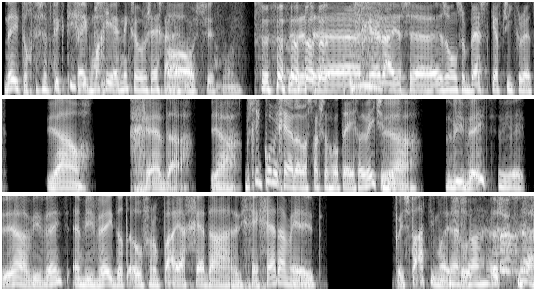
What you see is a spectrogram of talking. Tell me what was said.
Nee, toch? Het is een fictieve... Ik mag hier niks over zeggen Oh, eigenlijk. shit, man. Dit is, eh, Gerda is, eh, is onze best kept secret. Ja, Gerda. Ja, Misschien kom je Gerda wel straks nog wel tegen, dat weet je niet. ja. Wie weet. Wie weet. Ja, wie weet. En wie weet dat over een paar jaar Gerda geen Gerda meer heet. Opeens Fatima is Ja, goed. van- ja.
